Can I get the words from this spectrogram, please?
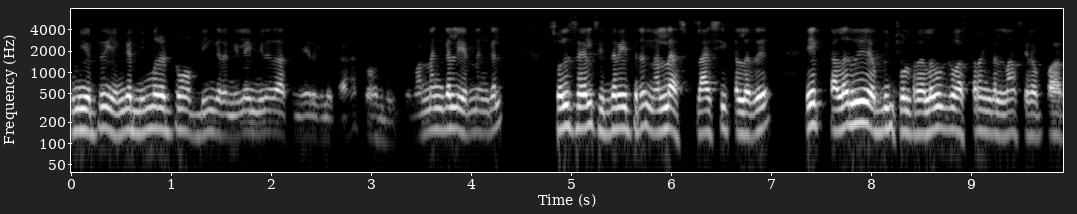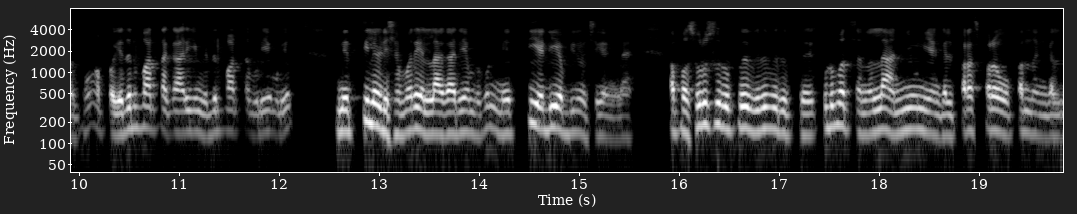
குனியட்டும்? எங்க நிம்மரட்டும் அப்படிங்கிற நிலை மீனராசி நேர்களுக்காக தொடர்ந்து வண்ணங்கள் எண்ணங்கள் சொல் செயல் சிந்தனை திறன் நல்ல ஸ்பிளாஷி கலரு ஏ கலரு அப்படின்னு சொல்ற அளவுக்கு வஸ்திரங்கள்லாம் சிறப்பாக இருக்கும். அப்போ எதிர்பார்த்த காரியம் எதிர்பார்த்தபடியே முடியும். நெத்தியில் அடித்த மாதிரி எல்லா காரியமும் இருக்கும். நெத்தி அடி அப்படின்னு வச்சுக்கோங்களேன். அப்போ சுறுசுறுப்பு விறுவிறுப்பு குடும்பத்தில் நல்ல அந்யூன்யங்கள் பரஸ்பர ஒப்பந்தங்கள்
